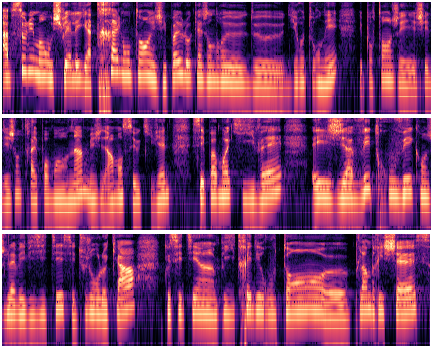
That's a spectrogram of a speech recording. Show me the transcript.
Absolument, où je suis allée il y a très longtemps et j'ai pas eu l'occasion de d'y retourner. Et pourtant, j'ai j'ai des gens qui travaillent pour moi en Inde, mais généralement c'est eux qui viennent. C'est pas moi qui y vais. Et j'avais trouvé quand je l'avais visité, c'est toujours le cas, que c'était un pays très déroutant, euh, plein de richesses.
